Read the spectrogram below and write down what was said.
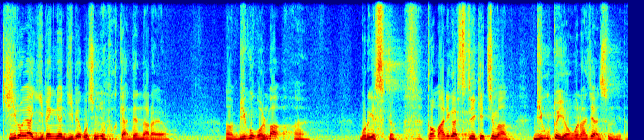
길어야 200년, 250년밖에 안 된 나라예요. 어, 미국 얼마, 예. 모르겠어요. 더 많이 갈 수도 있겠지만 미국도 영원하지 않습니다.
